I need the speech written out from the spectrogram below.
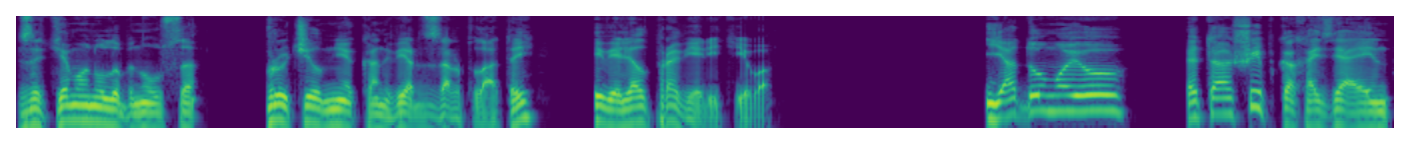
Затем он улыбнулся, вручил мне конверт с зарплатой и велел проверить его. «Я думаю, «Это ошибка, хозяин»,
